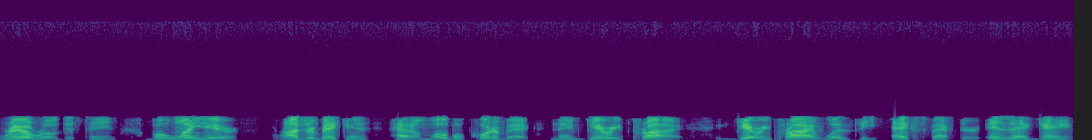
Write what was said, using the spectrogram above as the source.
railroad this team, but one year, Roger Bacon had a mobile quarterback named Gary Pride Gary Pride was the X factor in that game.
